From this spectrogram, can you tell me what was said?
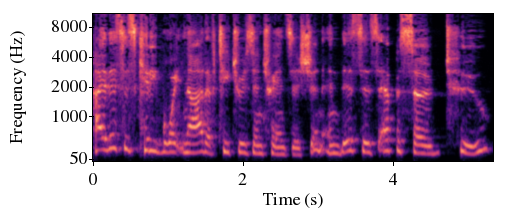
Hi, this is Kitty Boitnott of Teachers in Transition, and this is episode two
